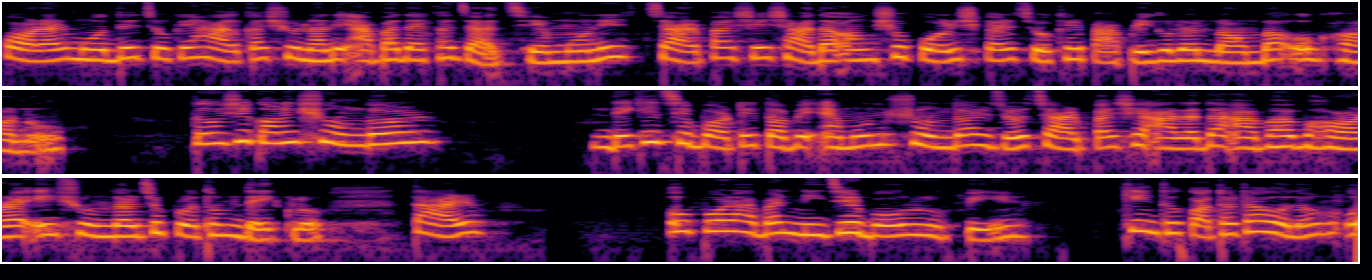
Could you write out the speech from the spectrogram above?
পড়ার মধ্যে চোখে হালকা সোনালি আভা দেখা যাচ্ছে। মনির চারপাশে সাদা অংশ পরিষ্কার, চোখের পাপড়িগুলো লম্বা ও ঘন। তৌশিক অনেক সুন্দর দেখেছে বটে, তবে এমন সৌন্দর্য চারপাশে আলাদা আভা ভরা এই সৌন্দর্য প্রথম দেখল। তার ওপর আবার নিজের বউ রূপী কিন্তু কথাটা হলো, ও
